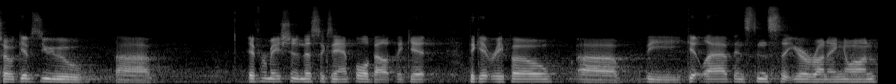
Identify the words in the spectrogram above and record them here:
So it gives you, uh, information in this example about the Git, the Git repo, uh, the GitLab instance that you're running on,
